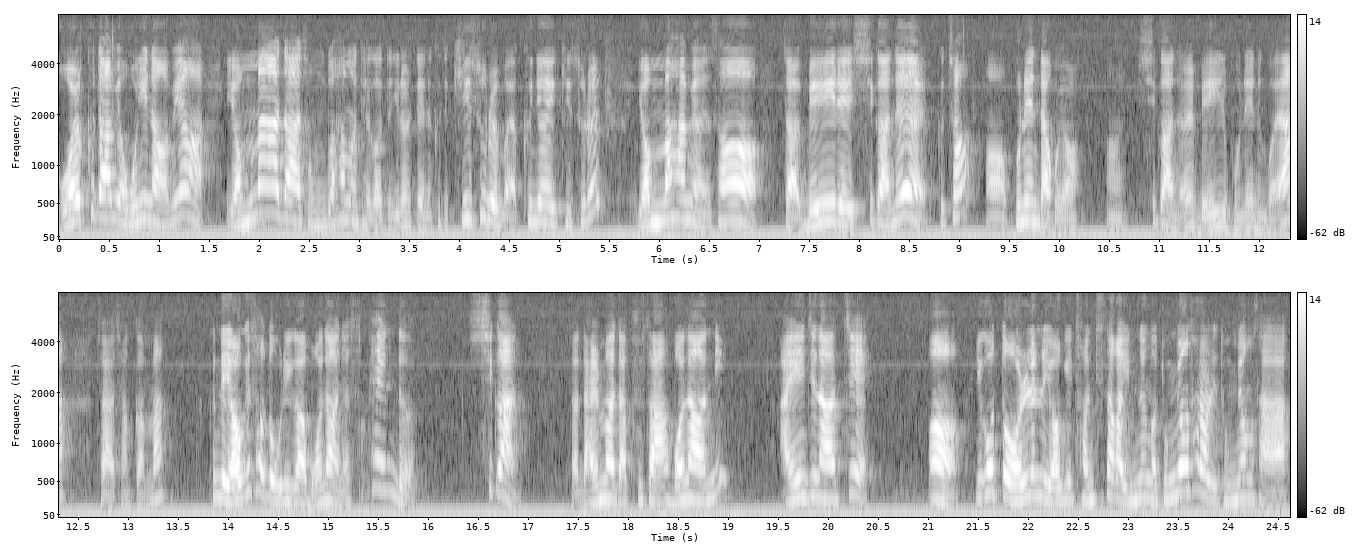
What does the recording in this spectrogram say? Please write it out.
월크 다음에 온이 나오면 연마하다 정도 하면 되거든. 이럴 때는. 그치? 기술을 뭐야? 그녀의 기술을 연마하면서 자, 매일의 시간을, 그쵸? 어, 보낸다고요. 어, 시간을 매일 보내는 거야. 자, 잠깐만. 근데 여기서도 우리가 뭐 나왔냐? 스펜드. 시간. 자, 날마다 부사. 뭐 나왔니? ing 나왔지? 어, 이것도 원래는 여기 전치사가 있는 거, 동명사라 그래, 동명사.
